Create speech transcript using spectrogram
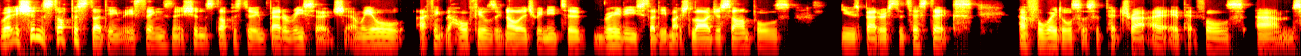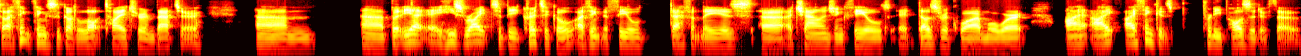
But it shouldn't stop us studying these things and it shouldn't stop us doing better research. And we all, I think the whole field's acknowledge we need to really study much larger samples, use better statistics, avoid all sorts of pit uh, pitfalls. Um, so I think things have got a lot tighter and better. Um, uh, but yeah, he's right to be critical. I think the field definitely is uh, a challenging field. It does require more work. I, I, I think it's pretty positive though.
